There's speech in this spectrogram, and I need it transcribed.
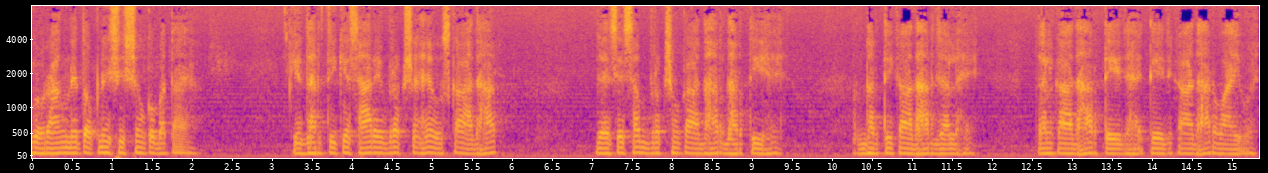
गौरांग ने तो अपने शिष्यों को बताया कि धरती के सारे वृक्ष हैं, उसका आधार। जैसे सब वृक्षों का आधार धरती है। धरती का आधार जल है। जल का आधार तेज है। तेज का आधार वायु है।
